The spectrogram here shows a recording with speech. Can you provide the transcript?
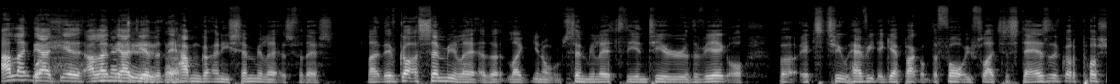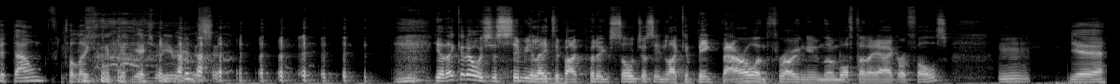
I like the Well, idea. I I like mean, the I idea do, that they haven't got any simulators for this. Like they've got a simulator that, like you know, simulates the interior of the vehicle, but it's too heavy to get back up the forty flights of stairs. They've got to push it down to like get the experience. yeah they could always just simulate it by putting soldiers in like a big barrel and throwing them off the niagara falls Yeah,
